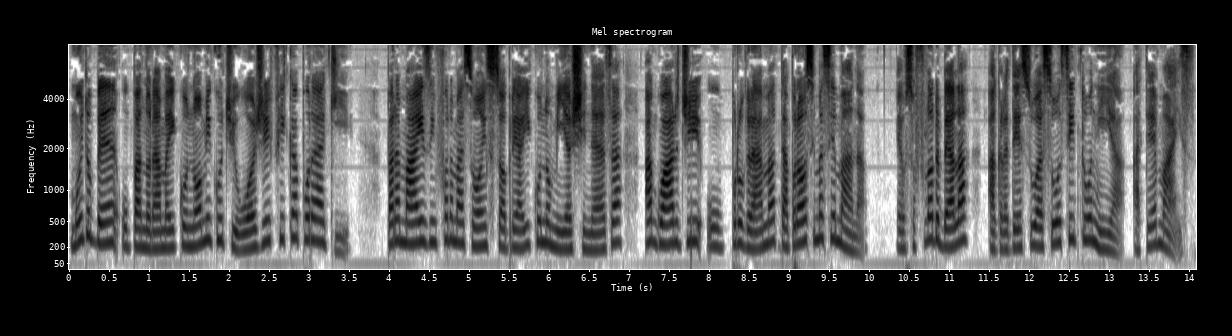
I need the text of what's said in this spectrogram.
Muito bem, o panorama econômico de hoje fica por aqui. Para mais informações sobre a economia chinesa, aguarde o programa da próxima semana. Eu sou Flor Bela, agradeço a sua sintonia. Até mais.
